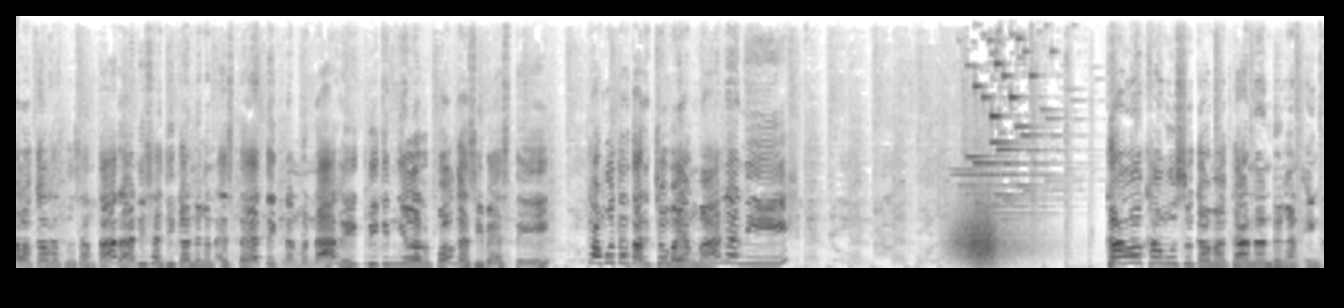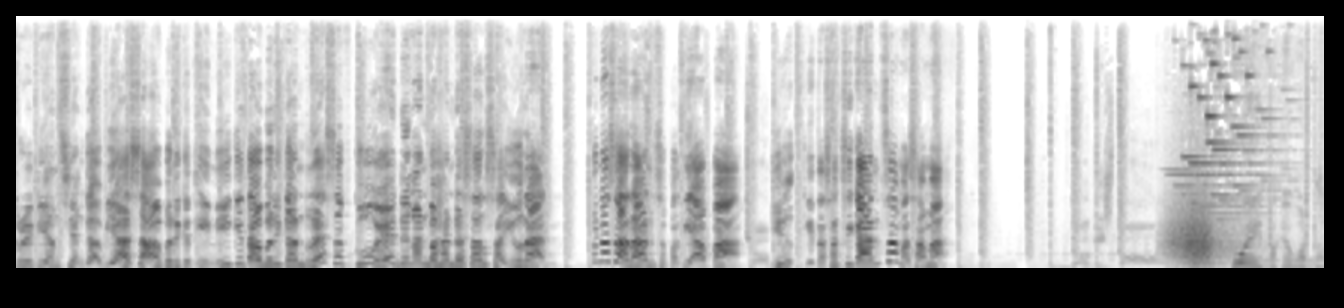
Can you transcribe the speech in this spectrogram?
Rasa lokal khas Nusantara disajikan dengan estetik dan menarik bikin ngiler po gak sih Besti? Kamu tertarik coba yang mana nih? Kalau kamu suka makanan dengan ingredients yang gak biasa, berikut ini kita berikan resep kue dengan bahan dasar sayuran. Penasaran seperti apa? Yuk kita saksikan sama-sama. Kue pakai wortel.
